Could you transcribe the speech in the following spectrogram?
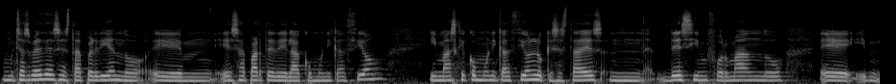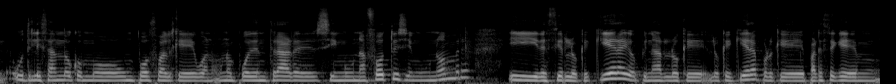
muchas veces se está perdiendo eh, esa parte de la comunicación y más que comunicación lo que se está es mm, desinformando, eh, utilizando como un pozo al que bueno, uno puede entrar eh, sin una foto y sin un nombre y decir lo que quiera y opinar lo que, lo que quiera porque parece que, mm,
